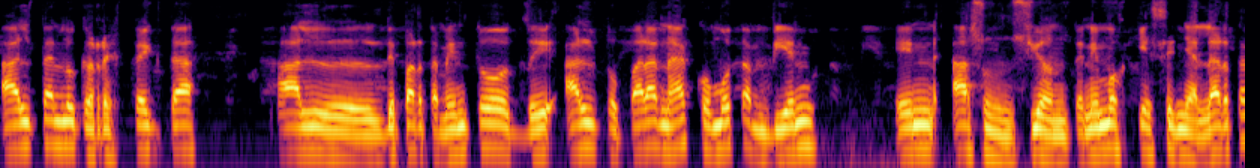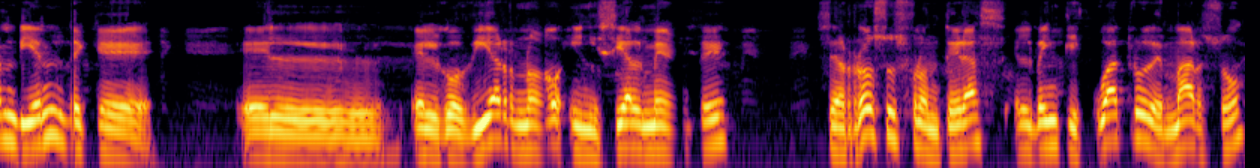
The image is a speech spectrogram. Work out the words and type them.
alta en lo que respecta al departamento de Alto Paraná, como también en Asunción. Tenemos que señalar también de que el, el gobierno inicialmente cerró sus fronteras el 24 de marzo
